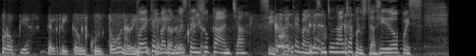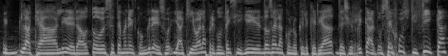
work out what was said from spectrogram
propias del rito del culto. La puede que el balón no esté en su cancha, sí, puede que el balón no esté en su cancha, pero usted ha sido pues eh, la que ha liderado todo este tema en el Congreso. Y aquí va la pregunta y siguiéndosela con lo que le quería decir Ricardo. ¿Se justifica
